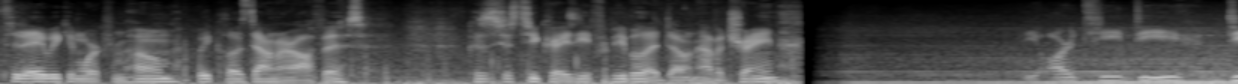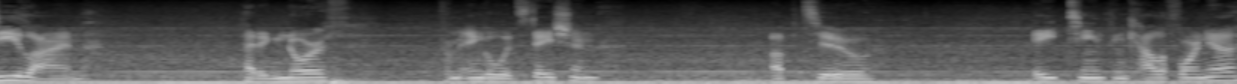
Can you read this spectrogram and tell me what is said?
Today we can work from home. We closed down our office because it's just too crazy for people that don't have a train. The RTD D line heading north from Englewood Station up to 18th in California.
